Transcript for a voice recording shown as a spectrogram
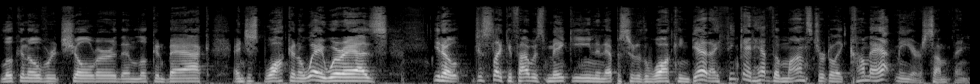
looking over its shoulder, then looking back, and just walking away. Whereas, you know, just like if I was making an episode of The Walking Dead, I think I'd have the monster to like come at me or something,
